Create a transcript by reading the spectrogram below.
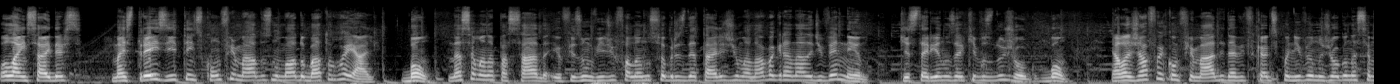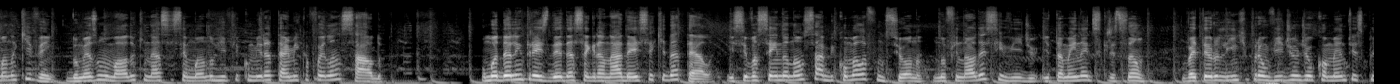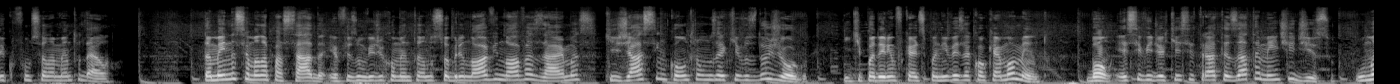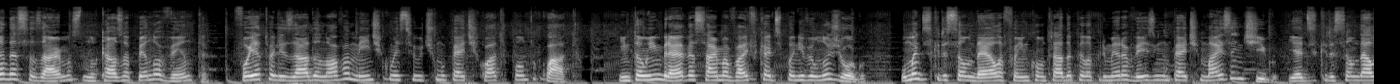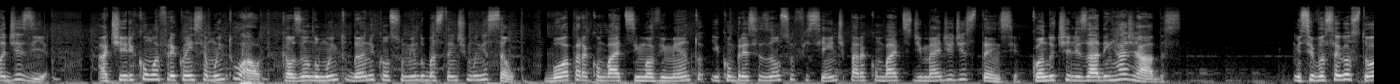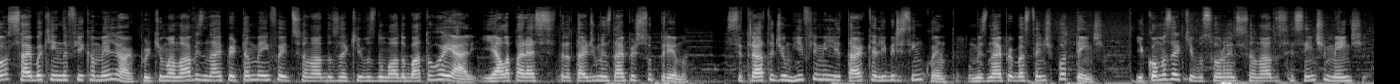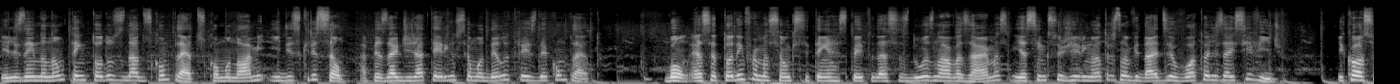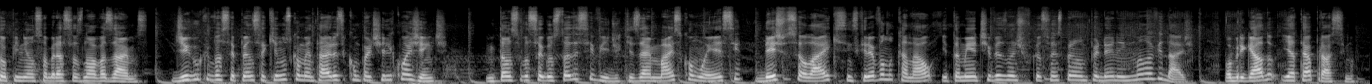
Olá, Insiders! Mais três itens confirmados no modo Battle Royale. Bom, na semana passada eu fiz um vídeo falando sobre os detalhes de uma nova granada de veneno, que estaria nos arquivos do jogo. Bom, ela já foi confirmada e deve ficar disponível no jogo na semana que vem, do mesmo modo que nessa semana o rifle com mira térmica foi lançado. O modelo em 3D dessa granada é esse aqui da tela, e se você ainda não sabe como ela funciona, no final desse vídeo e também na descrição, vai ter o link para um vídeo onde eu comento e explico o funcionamento dela. Também na semana passada eu fiz um vídeo comentando sobre nove novas armas que já se encontram nos arquivos do jogo e que poderiam ficar disponíveis a qualquer momento. Bom, esse vídeo aqui se trata exatamente disso. Uma dessas armas, no caso a P90, foi atualizada novamente com esse último patch 4.4. Então em breve essa arma vai ficar disponível no jogo. Uma descrição dela foi encontrada pela primeira vez em um patch mais antigo, e a descrição dela dizia: Atire com uma frequência muito alta, causando muito dano e consumindo bastante munição. Boa para combates em movimento e com precisão suficiente para combates de média distância, quando utilizada em rajadas. E se você gostou, saiba que ainda fica melhor, porque uma nova sniper também foi adicionada aos arquivos do modo Battle Royale, e ela parece se tratar de uma sniper suprema. Se trata de um rifle militar calibre 50, uma sniper bastante potente, e como os arquivos foram adicionados recentemente, eles ainda não têm todos os dados completos, como nome e descrição, apesar de já terem o seu modelo 3D completo. Bom, essa é toda a informação que se tem a respeito dessas duas novas armas, e assim que surgirem outras novidades eu vou atualizar esse vídeo. E qual a sua opinião sobre essas novas armas? Diga o que você pensa aqui nos comentários e compartilhe com a gente. Então se você gostou desse vídeo e quiser mais como esse, deixe o seu like, se inscreva no canal e também ative as notificações para não perder nenhuma novidade. Obrigado e até a próxima!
